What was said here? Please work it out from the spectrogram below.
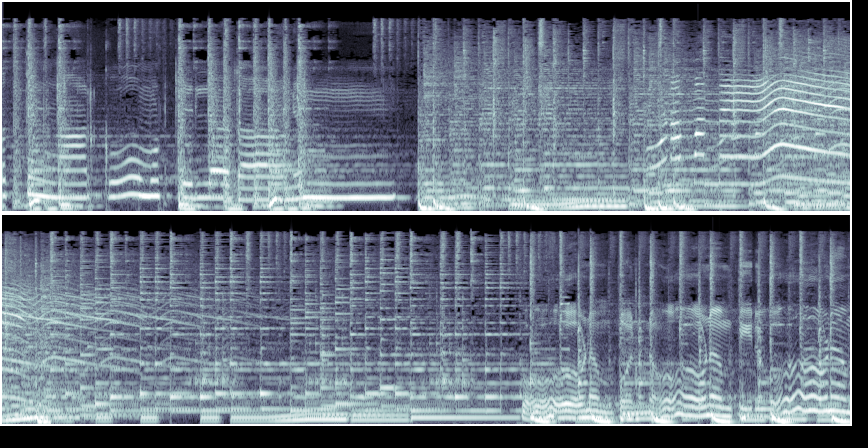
പൊത്തിനാർക്കൂ മുട്ടില്ല താനും ഓണം വന്നേ! ഓണം പൊന്നോണം തിരുവോണം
